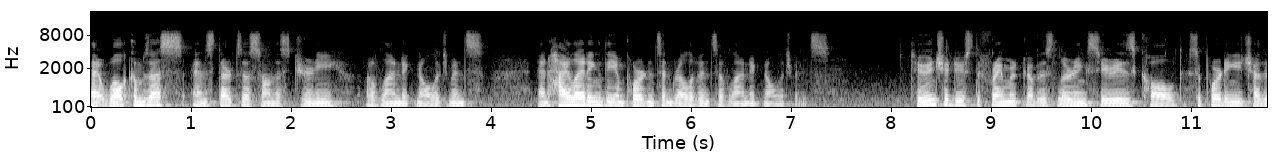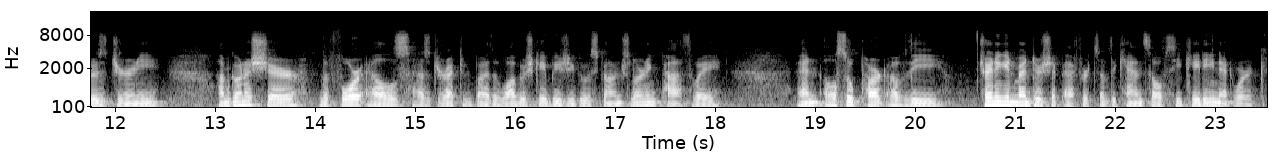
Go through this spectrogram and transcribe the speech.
that welcomes us and starts us on this journey of land acknowledgements and highlighting the importance and relevance of land acknowledgements. To introduce the framework of this learning series called Supporting Each Other's Journey, I'm going to share the four L's as directed by the Wabishke Bijigoskanj Learning Pathway and also part of the training and mentorship efforts of the Can-SOLVE CKD network.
